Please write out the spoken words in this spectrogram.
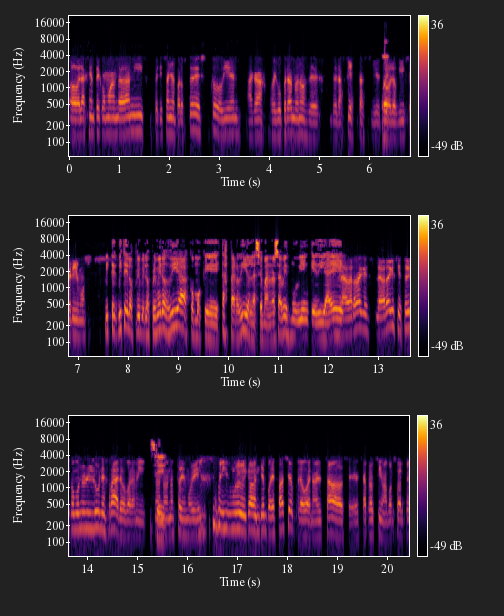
Hola gente, ¿cómo anda Dani? Feliz año para ustedes, todo bien, acá recuperándonos de, las fiestas y de todo lo que ingerimos. Viste, viste los, los primeros días como que estás perdido en la semana, no sabes muy bien qué día es. La verdad que la verdad que sí estoy como en un lunes raro para mí. No, no, estoy muy, muy, muy ubicado en tiempo y espacio, pero bueno, el sábado se, aproxima por suerte.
